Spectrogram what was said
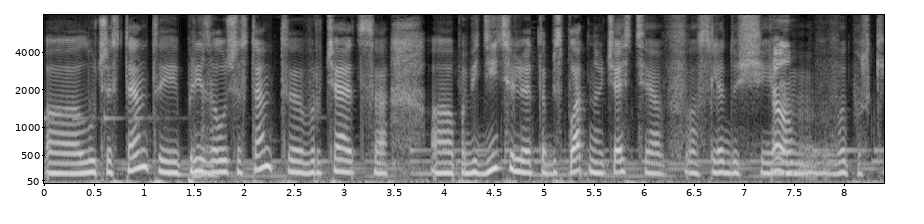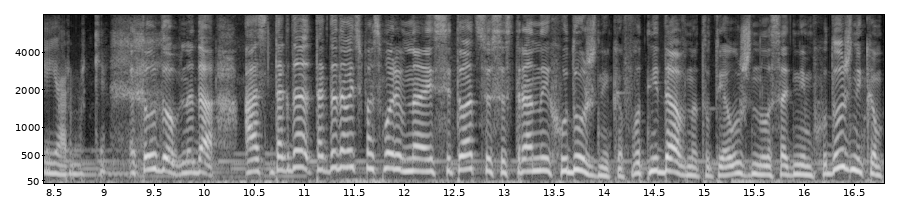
лучший стенд, и приз за лучший стенд вручается победителю. Это бесплатное участие в следующем а. выпуске ярмарки. Это удобно, да. А тогда, тогда давайте посмотрим на ситуацию со стороны художников. Вот вот недавно тут я ужинала с одним художником,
